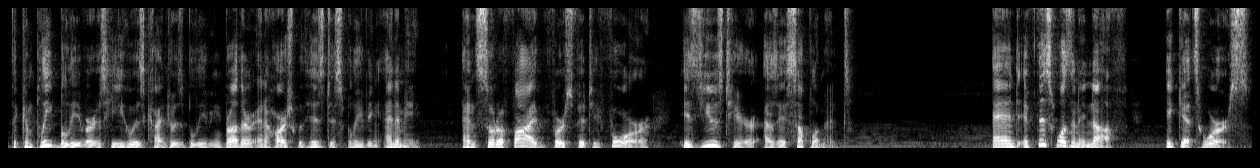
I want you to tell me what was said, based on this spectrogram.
The complete believer is he who is kind to his believing brother and harsh with his disbelieving enemy. And Surah 5 verse 54 is used here as a supplement. And if this wasn't enough, it gets worse,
